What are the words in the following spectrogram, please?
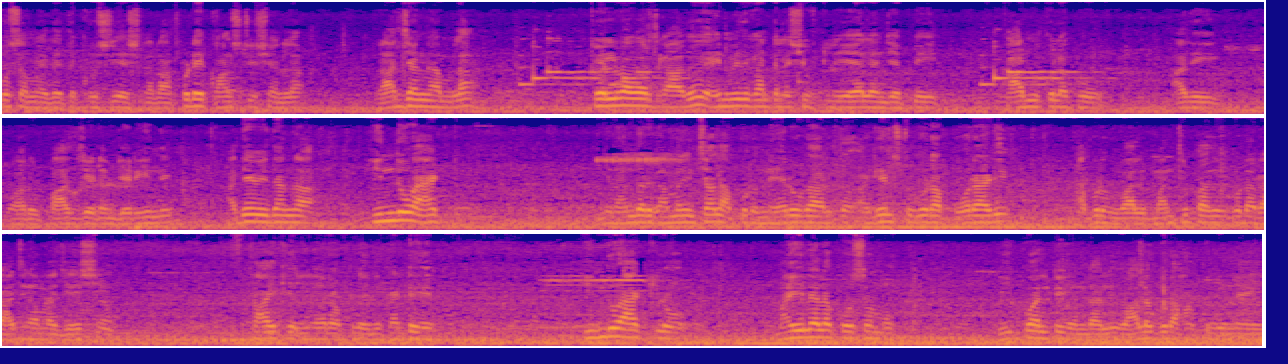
కోసం ఏదైతే కృషి చేసినారో అప్పుడే కాన్స్టిట్యూషన్లో రాజ్యాంగంలో ట్వెల్వ్ అవర్స్ కాదు ఎనిమిది గంటల షిఫ్ట్లు చేయాలని చెప్పి కార్మికులకు అది వారు పాస్ చేయడం జరిగింది. అదేవిధంగా హిందూ యాక్ట్ మీరందరూ గమనించాలి అప్పుడు నెహ్రూ గారితో అగేన్స్ట్ కూడా పోరాడి అప్పుడు వాళ్ళు మంత్రి పదవి కూడా రాజీనామా చేసి స్థాయికి వెళ్ళినారు అప్పుడు. ఎందుకంటే హిందూ యాక్ట్లో మహిళల కోసము ఈక్వాలిటీ ఉండాలి వాళ్ళకు కూడా హక్కులు ఉన్నాయి.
